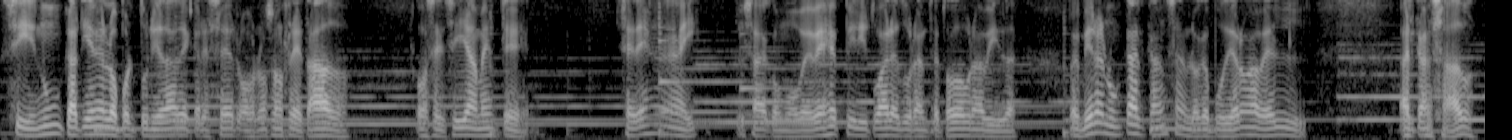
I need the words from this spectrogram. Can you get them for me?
si nunca tienen la oportunidad de crecer o no son retados o sencillamente se dejan ahí, tú sabes, como bebés espirituales durante toda una vida? Pues mira, nunca alcanzan lo que pudieron haber alcanzado.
